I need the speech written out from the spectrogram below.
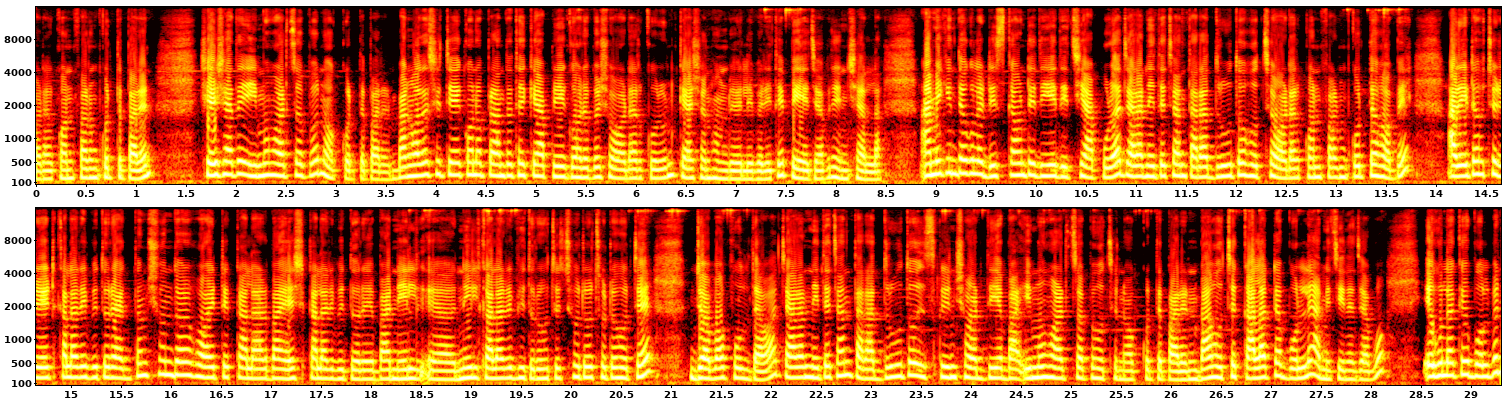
অর্ডার কনফার্ম করতে পারেন। সেই সাথে ইমো হোয়াটসঅ্যাপও নক করতে পারেন। বাংলাদেশের যে কোনো প্রান্ত থেকে আপনি ঘরে বসে অর্ডার করুন ক্যাশ অন হোম ডেলিভারিতে পেয়ে যাবেন ইনশাল্লাহ আমি কিন্তু এগুলো ডিসকাউন্টে দিয়ে দিচ্ছি আপুরা। যারা নিতে চান তারা দ্রুত হচ্ছে অর্ডার কনফার্ম করতে হবে। আর এটা হচ্ছে রেড কালারের ভিতরে একদম সুন্দর হোয়াইট কালার বা অ্যাশ কালারের ভিতরে বা নীল নীল কালারের ভিতরে হচ্ছে ছোট ছোট হচ্ছে জবা ফুল দেওয়া। যারা নিতে চান তারা দ্রুত স্ক্রিনশট দিয়ে বা ইমো হোয়াটসঅ্যাপে হচ্ছে নক করতে পারেন বা হচ্ছে কালারটা বললে আমি চিনে যাব। এগুলাকে বলবেন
